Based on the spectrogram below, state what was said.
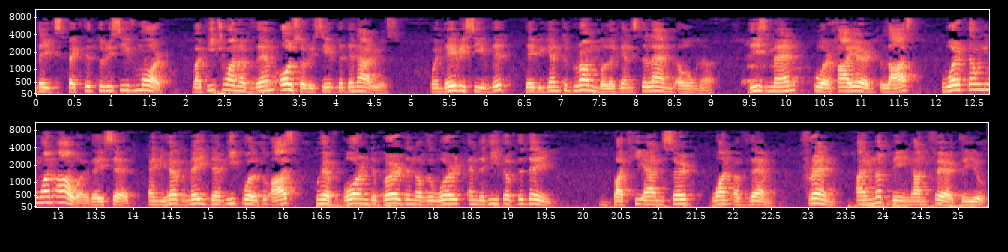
they expected to receive more, but each one of them also received a denarius. When they received it, they began to grumble against the landowner. These men who were hired last worked only one hour, they said, and you have made them equal to us who have borne the burden of the work and the heat of the day. But he answered one of them, Friend, I am not being unfair to you.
